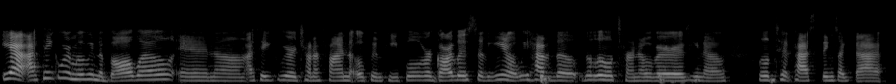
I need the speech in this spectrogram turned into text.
Yeah, I think we're moving the ball well, and um, I think we are trying to find the open people, regardless of you know we have the the little turnovers, you know, little tip pass things like that.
